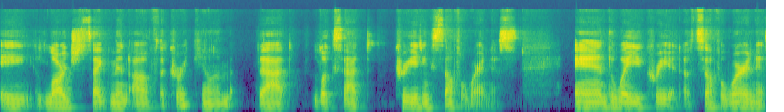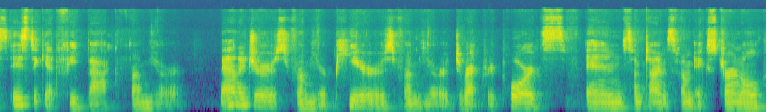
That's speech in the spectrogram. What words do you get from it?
a large segment of the curriculum that looks at creating self awareness. And the way you create self awareness is to get feedback from your managers, from your peers, from your direct reports, and sometimes from external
